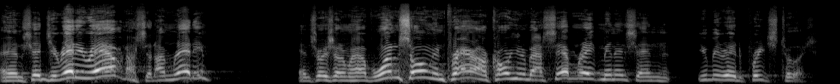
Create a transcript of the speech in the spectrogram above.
and said, You ready, Rev? And I said, I'm ready. And so he said, I'm going to have one song and prayer. I'll call you in about seven or eight minutes, and you'll be ready to preach to us.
